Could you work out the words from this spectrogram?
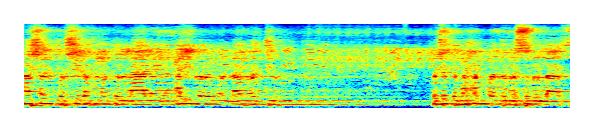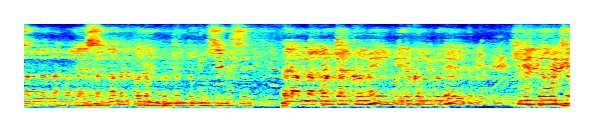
হাসান বশির রহমতুল্লাহ আলাই আলী করমুল্লাহ পর্যন্ত মোহাম্মদ রসুল্লাহ সাল্লাহ সাল্লামের কদম পর্যন্ত পৌঁছে গেছে তাহলে আমরা পর্যায়ক্রমে এরকম করে সিঁড়িতে উঠে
